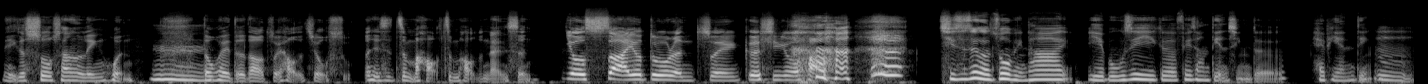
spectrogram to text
每个受伤的灵魂嗯，都会得到最好的救赎，而且是这么好这么好的男生，又帅又多人追，个性又好，其实这个作品它也不是一个非常典型的 happy ending，嗯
